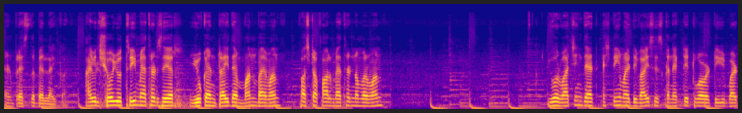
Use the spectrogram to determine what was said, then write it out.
and press the bell icon. I will show you three methods here. You can try them one by one. First of all method number one. You are watching that HDMI device is connected to our TV but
